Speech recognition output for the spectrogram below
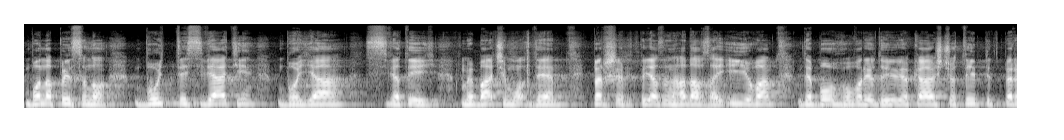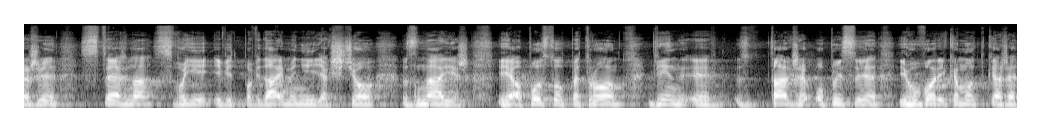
Бо написано: будьте святі, бо я святий. Ми бачимо, де перше я нагадав за Іова, де Бог говорив до Іова, каже, що ти підпережи стегна свої і відповідай мені, якщо знаєш. І апостол Петро він е, також описує і говорить йому, каже,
